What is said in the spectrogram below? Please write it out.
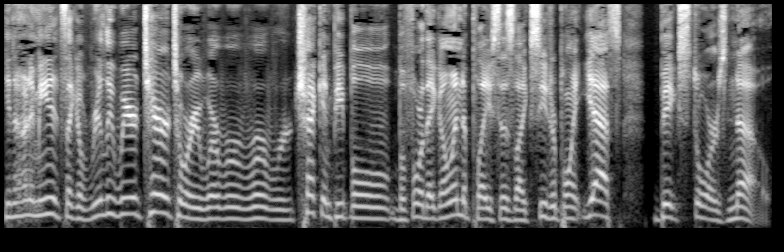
you know what I mean? It's like a really weird territory where we're, we're, we're checking people before they go into places like Cedar Point. Yes, big stores, no.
